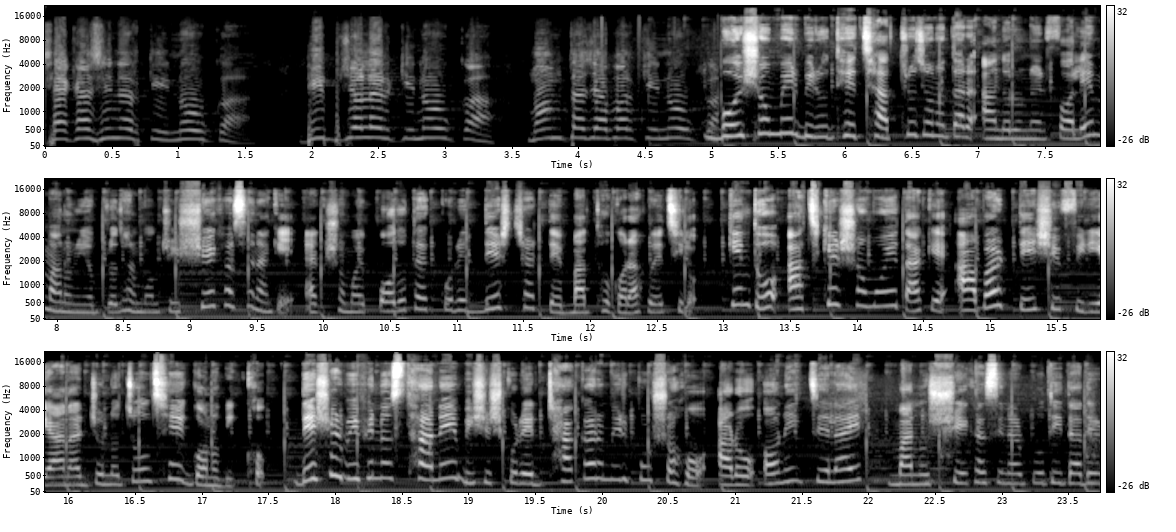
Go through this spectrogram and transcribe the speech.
শেখ কি নৌকা? ডিপজলের নৌকা? কি নৌকা? বৈষম্যের বিরুদ্ধে ছাত্র জনতার আন্দোলনের ফলে মাননীয় প্রধানমন্ত্রী শেখ হাসিনাকে একসময় পদত্যাগ করে দেশ ছাড়তে বাধ্য করা হয়েছিল। কিন্তু আজকের সময়ে তাকে আবার দেশে ফিরিয়ে আনার জন্য চলছে গণবিক্ষোভ। দেশের বিভিন্ন স্থানে, বিশেষ করে ঢাকার মিরপুর সহ আরও অনেক জেলায় মানুষ শেখ হাসিনার প্রতি তাদের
